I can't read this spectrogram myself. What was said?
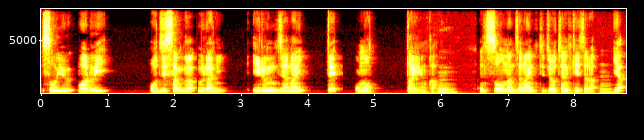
そういう悪いおじさんが裏にいるんじゃないって思ったんやんか。うん。そうなんじゃないってジョーちゃんに聞いたら、うんいや、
